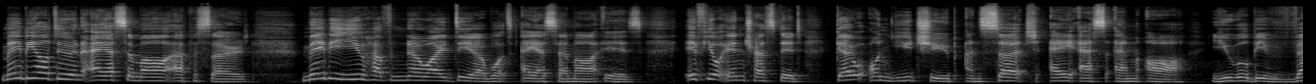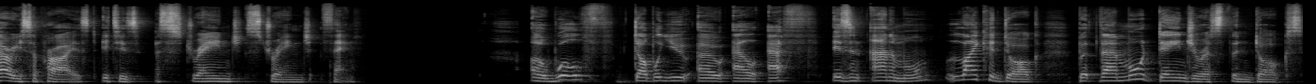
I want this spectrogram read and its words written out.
Maybe I'll do an ASMR episode. Maybe you have no idea what ASMR is. If you're interested, go on YouTube and search ASMR. You will be very surprised. It is a strange, strange thing. A wolf, W O L F, is an animal like a dog, but they're more dangerous than dogs.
